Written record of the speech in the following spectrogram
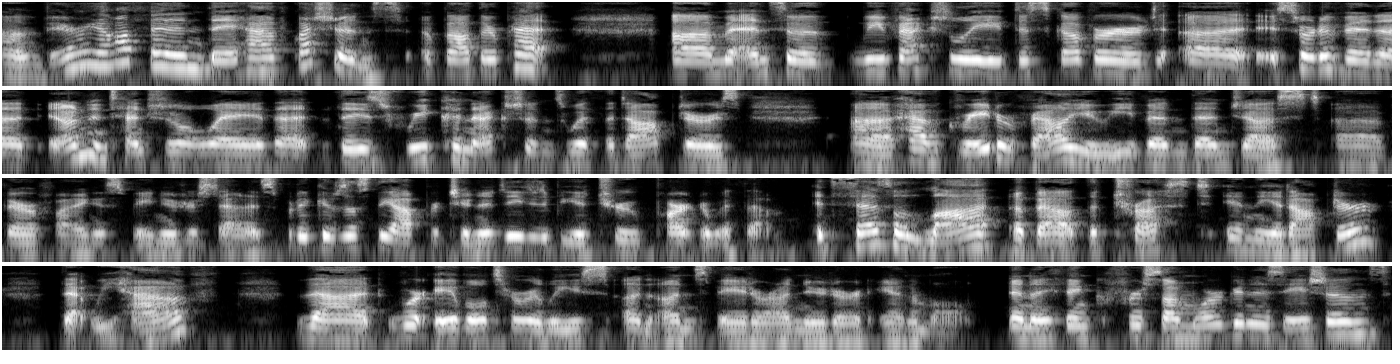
um, very often they have questions about their pet. Um, and so we've actually discovered, uh, sort of in an unintentional way, that these reconnections with adopters uh, have greater value even than just uh, verifying a spay neuter status, but it gives us the opportunity to be a true partner with them. It says a lot about the trust in the adopter that we have that we're able to release an unspayed or unneutered animal. And I think for some organizations,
